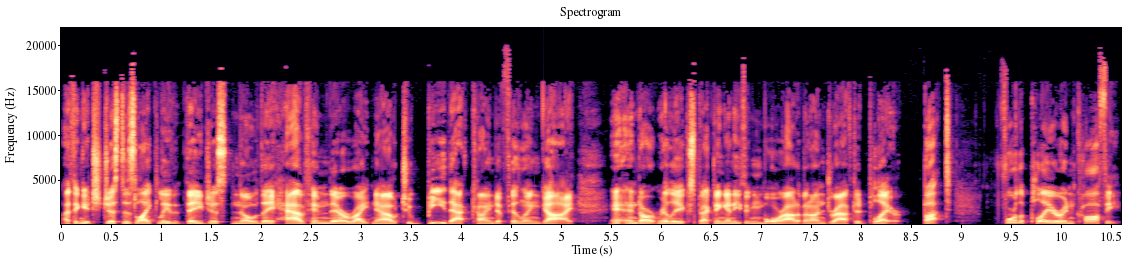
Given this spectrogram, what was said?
I think it's just as likely that they just know they have him there right now to be that kind of filling guy and aren't really expecting anything more out of an undrafted player. But for the player in Coffey,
